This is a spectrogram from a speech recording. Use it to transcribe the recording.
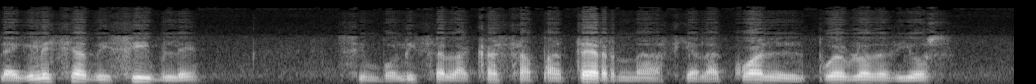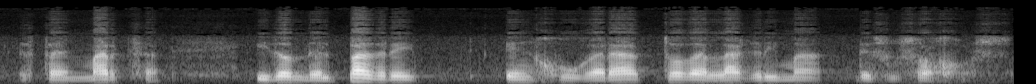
La iglesia visible simboliza la casa paterna hacia la cual el pueblo de Dios está en marcha y donde el Padre enjugará toda lágrima de sus ojos.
